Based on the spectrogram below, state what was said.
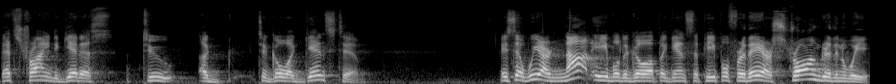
That's trying to get us to, to go against him. He said, We are not able to go up against the people, for they are stronger than we.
